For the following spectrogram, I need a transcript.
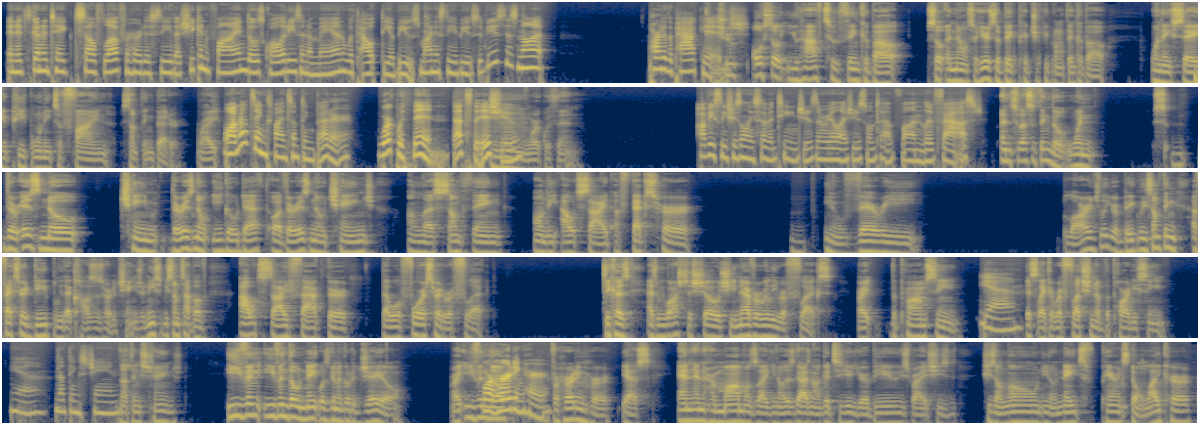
And it's going to take self love for her to see that she can find those qualities in a man without the abuse, minus the abuse. Abuse is not part of the package. True. Also, you have to think about so and no. So here's the big picture people don't think about when they say people need to find something better, right? Well, I'm not saying find something better. Work within. That's the issue. Mm, work within. Obviously, she's only 17. She doesn't realize she just wants to have fun, live fast. And so that's the thing, though. When there is no chain, there is no ego death, or there is no change unless something on the outside affects her. You know, very largely or bigly, something affects her deeply that causes her to change. There needs to be some type of outside factor that will force her to reflect. Because as we watch the show, she never really reflects, right? The prom scene, Yeah. it's like a reflection of the party scene. Yeah. Nothing's changed. Nothing's changed. Even even though Nate was gonna go to jail, right? Even For though, hurting her. for hurting her, yes. And then her mom was like, you know, this guy's not good to you. You're abused, right? She's she's alone. You know, Nate's parents don't like her.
